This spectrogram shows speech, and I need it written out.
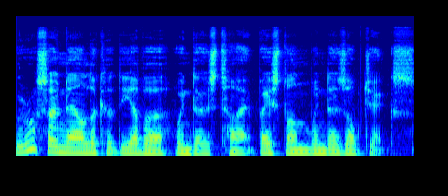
We'll also now look at the other Windows type based on Windows objects.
